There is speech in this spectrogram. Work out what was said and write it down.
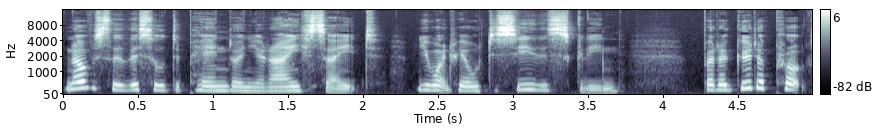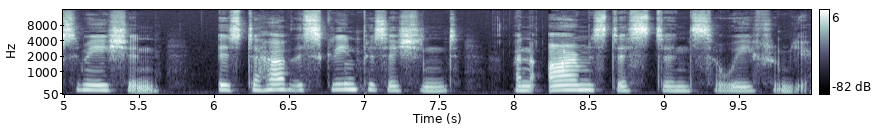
and obviously this will depend on your eyesight. You want to be able to see the screen, but a good approximation is to have the screen positioned an arm's distance away from you.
